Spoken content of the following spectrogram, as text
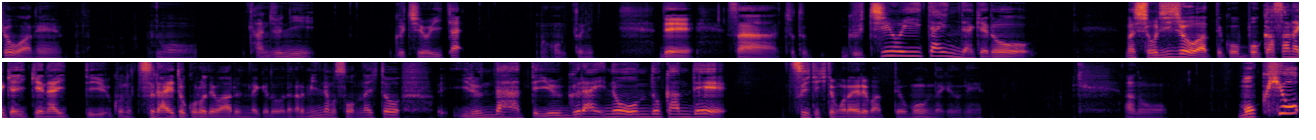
今日はね、もう、単純に、愚痴を言いたい。もう本当に。で、さあ、ちょっと、愚痴を言いたいんだけど、まあ、諸事情あってこう、ぼかさなきゃいけないっていう、この辛いところではあるんだけど、だからみんなもそんな人いるんだっていうぐらいの温度感で、ついてきてもらえればって思うんだけどね。あの、目標っ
